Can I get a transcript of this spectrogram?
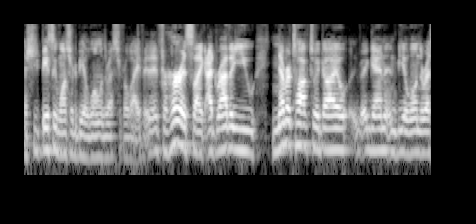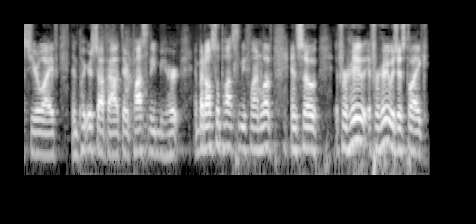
that she basically wants her to be alone the rest of her life. And for her, it's like I'd rather you never talk to a guy again and be alone the rest of your life than put yourself out there, possibly be hurt, but also possibly find love. And so for her, for her, it was just like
